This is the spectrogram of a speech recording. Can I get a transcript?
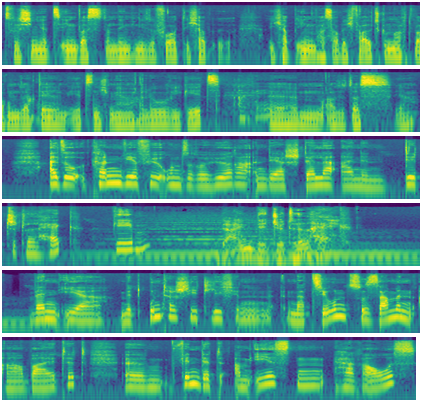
zwischen jetzt irgendwas, dann denken die sofort, ich habe ich hab irgendwas habe ich falsch gemacht. Warum sagt okay. er jetzt nicht mehr Hallo, wie geht's? Okay. Ähm, also das, ja. Also können wir für unsere Hörer an der Stelle einen Digital Hack geben? Dein Digital Hack wenn ihr mit unterschiedlichen Nationen zusammenarbeitet, ähm, findet am ehesten heraus,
